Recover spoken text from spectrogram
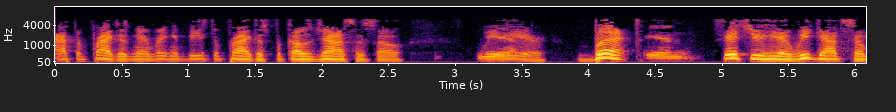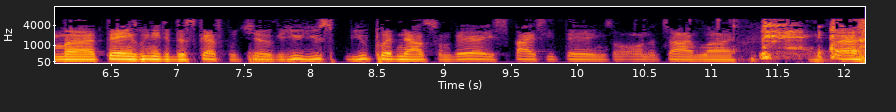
after practice, man. Bringing beats to practice for Coach Johnson. So we're yeah. here. But yeah. since you're here, we got some uh, things we need to discuss with you. You you you putting out some very spicy things on the timeline. uh,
